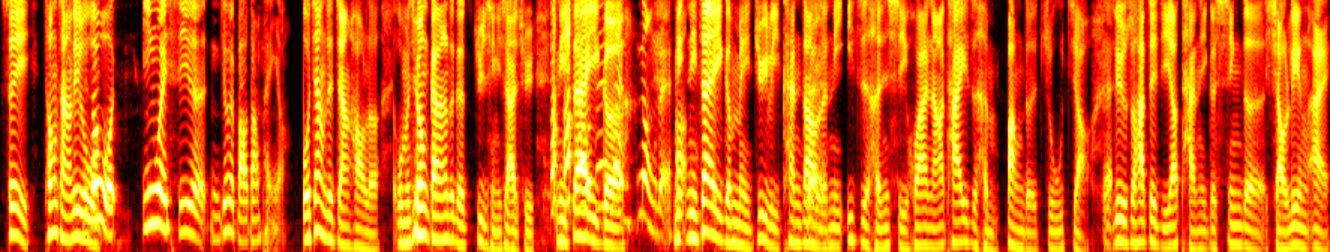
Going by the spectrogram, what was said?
所以通常例如我说我因为吸了，你就会把我当朋友。我这样子讲好了，我们就用刚刚这个剧情下去。你在一个弄的，你你在一个美剧里看到了你一直很喜欢，然后他一直很棒的主角。对，例如说他这集要谈一个新的小恋爱，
